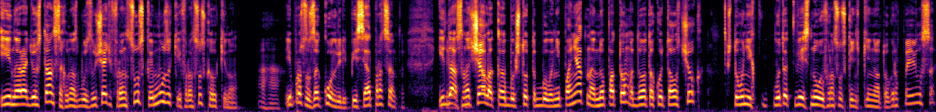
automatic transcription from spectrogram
и на радиостанциях у нас будет звучать французской музыки и французского кино. Ага. И просто закон ввели 50%. И Интересно. да, сначала как бы что-то было непонятное, но потом дало такой толчок, что у них вот этот весь новый французский кинематограф появился,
